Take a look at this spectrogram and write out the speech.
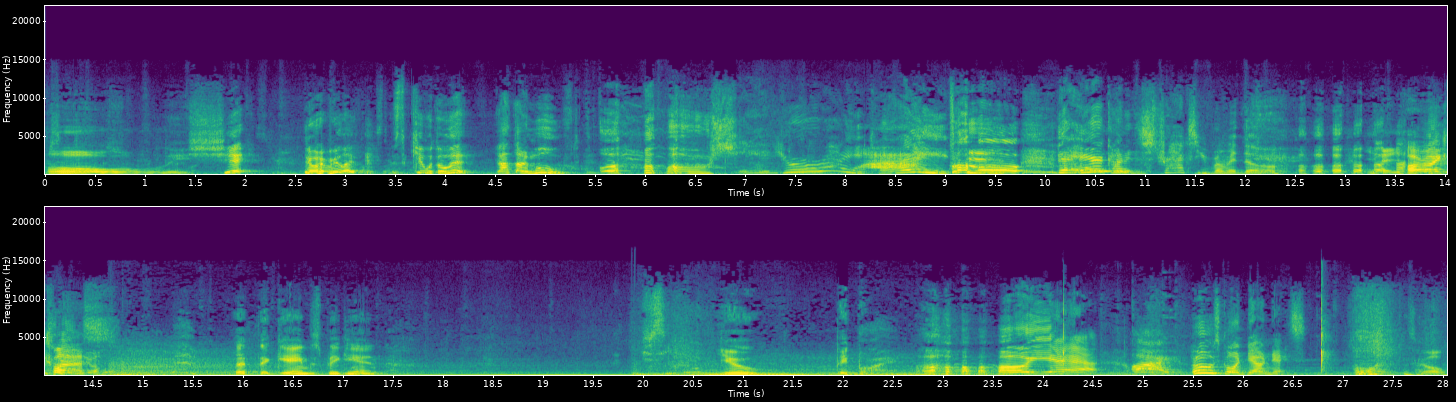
Holy shit. You know what I realized? It's the kid with the lip. Y'all thought it moved. Oh, oh shit, you're right, right. Oh, the hair kind of distracts you from it, though. All right, class. Let the games begin. You, big boy. Oh, yeah. All right, who's going down next? Let's go.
